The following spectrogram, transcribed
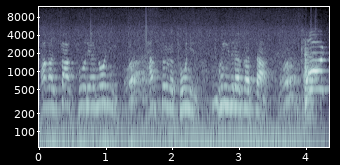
닭을 딱 버려놓으니 어? 닭 속에 돈이 숭숭이 들어갔다. 돈! 어?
